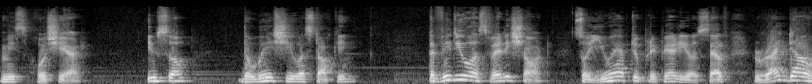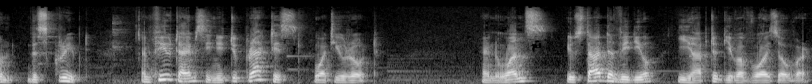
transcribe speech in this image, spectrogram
Miss Hoshiar, you saw the way she was talking. The video was very short, so you have to prepare yourself, write down the script, and few times you need to practice what you wrote. And once you start the video, you have to give a voiceover.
